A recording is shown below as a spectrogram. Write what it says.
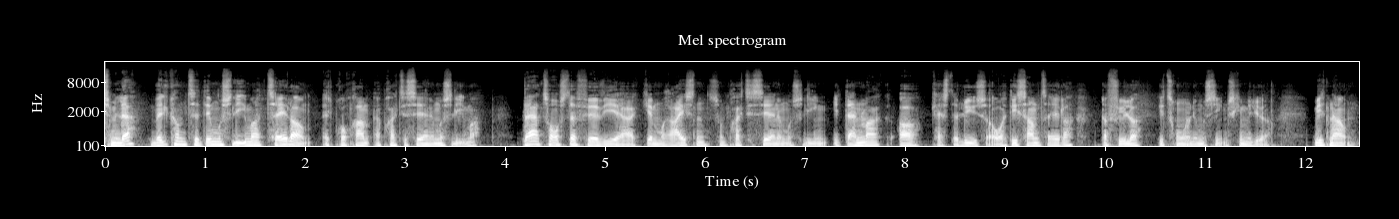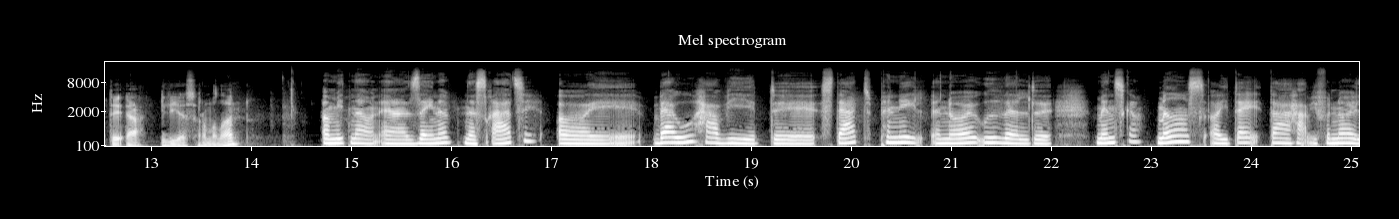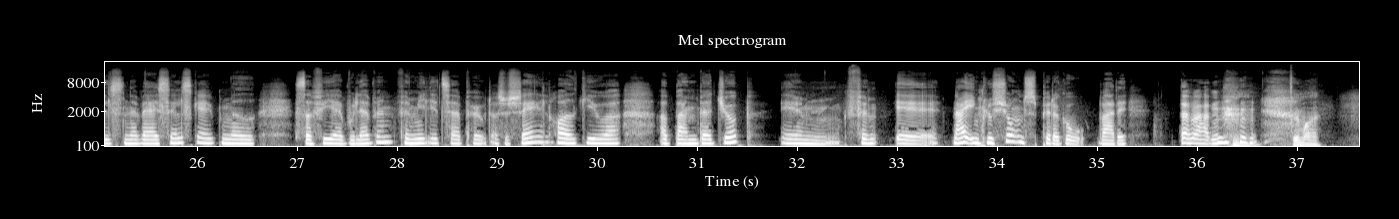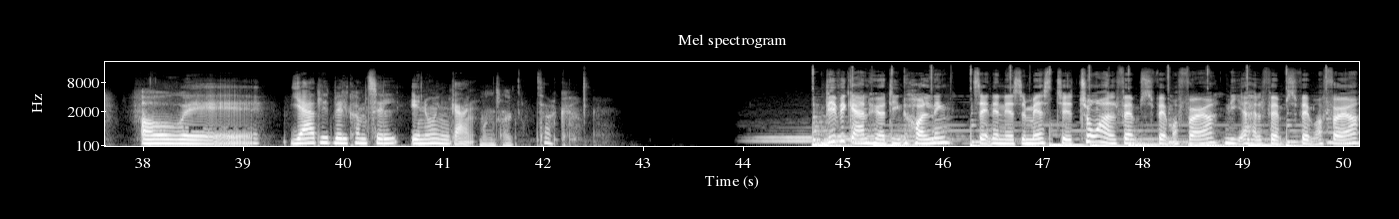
Bismillah, velkommen til Det Muslimer taler om, et program af praktiserende muslimer. Hver torsdag fører vi jer gennem rejsen som praktiserende muslim i Danmark og kaster lys over de samtaler, der fylder i troende muslimske miljøer. Mit navn det er Elias Ramadan. Og mit navn er Zainab Nasrati, og øh, hver uge har vi et øh, stærkt panel af nøje udvalgte mennesker med os, og i dag der har vi fornøjelsen at være i selskab med Sofia Abulaban, familieterapeut og socialrådgiver, og Bamba Job, øh, fem, øh, nej, inklusionspædagog var det. Der var den. det er mig. og øh, hjerteligt velkommen til endnu en gang. Mange tak. Tak. Vi vil gerne høre din holdning. Send en sms til 92 45 99 45.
